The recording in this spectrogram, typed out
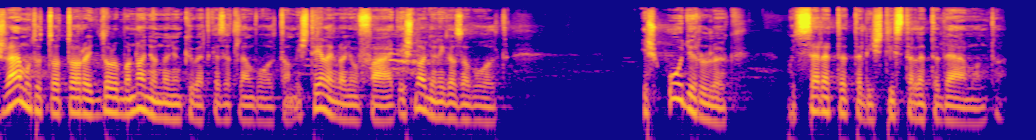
És rámutatott arra, egy dologban nagyon-nagyon következetlen voltam, és tényleg nagyon fájt, és nagyon igaza volt. És úgy örülök, hogy szeretettel és tiszteleted elmondta.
